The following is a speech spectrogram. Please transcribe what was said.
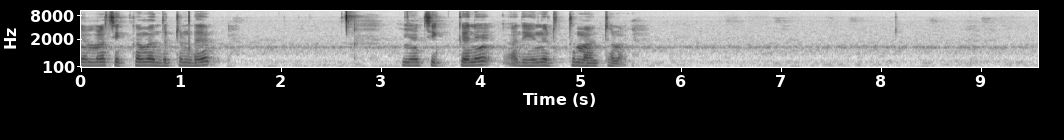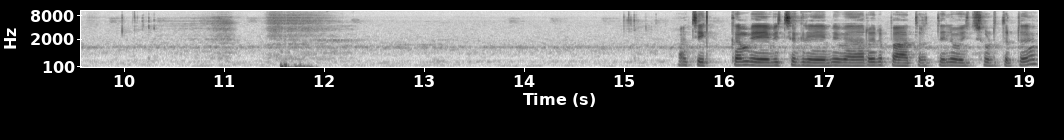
നമ്മൾ ചിക്കൻ വെന്തിട്ടുണ്ട്. ഞാൻ ചിക്കന് അതിൽ നിന്ന് എടുത്ത് മാറ്റണം. ആ ചിക്കൻ വേവിച്ച ഗ്രേവി വേറൊരു പാത്രത്തിൽ ഒഴിച്ചു കൊടുത്തിട്ട്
